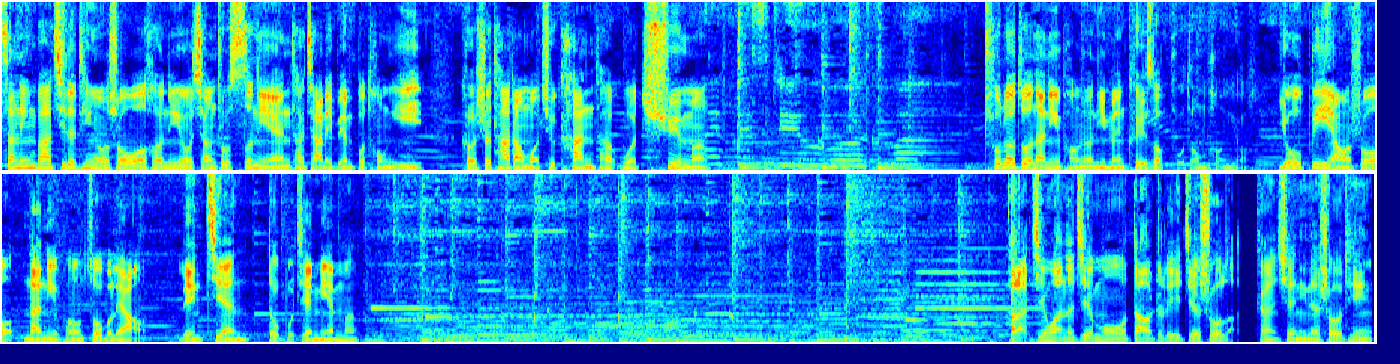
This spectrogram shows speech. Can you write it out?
三零八七的听友说，我和女友相处四年，她家里边不同意，可是她让我去看她，我去吗？除了做男女朋友，你们可以做普通朋友，有必要说男女朋友做不了，连见都不见面吗？好了，今晚的节目到这里结束了，感谢您的收听。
